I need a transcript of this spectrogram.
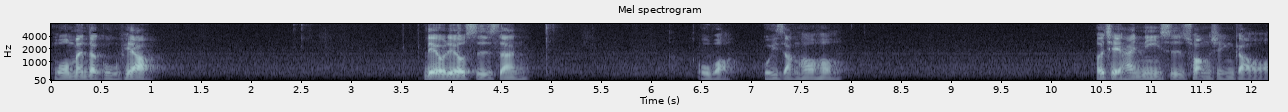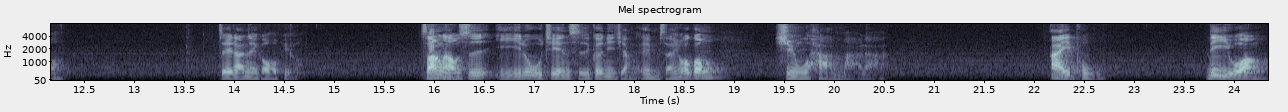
我们的股票六六四三。有无非常好好，而且还逆势创新高哦。这单的股票，张老师一路坚持跟你讲 M 三，我讲伤悍嘛啦。爱普、利旺，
